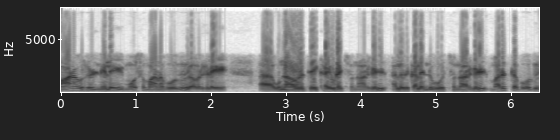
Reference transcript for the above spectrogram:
மாணவர்கள் நிலை மோசமான போது அவர்களை உண்ணாவிரத்தை கைவிடச் சொன்னார்கள் அல்லது கலைந்து போகச் சொன்னார்கள். மறுத்த போது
